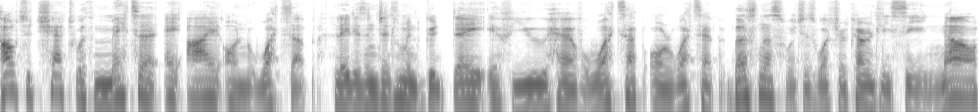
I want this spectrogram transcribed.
how to chat with Meta AI on WhatsApp. Ladies and gentlemen, good day. If you have WhatsApp or WhatsApp Business, which is what you're currently seeing now,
